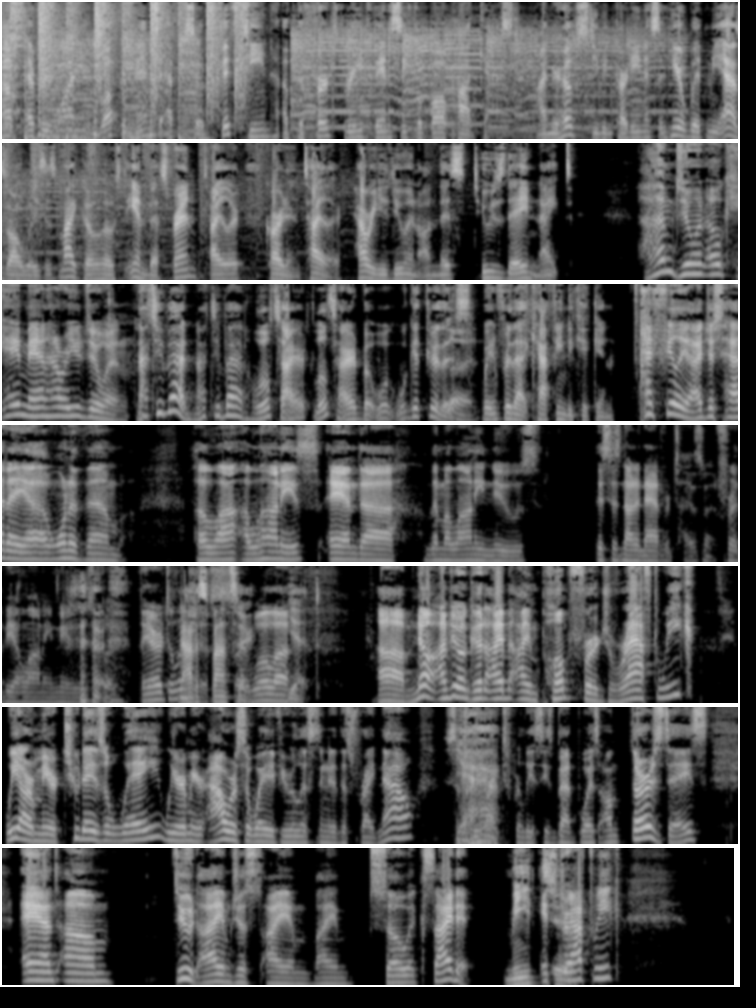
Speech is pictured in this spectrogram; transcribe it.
Up, everyone, and welcome in to episode 15 of the First Read Fantasy Football Podcast. I'm your host, Steven Cardenas, and here with me, as always, is my co host and best friend, Tyler Carden. Tyler, how are you doing on this Tuesday night? I'm doing okay, man. How are you doing? Not too bad, not too bad. A little tired, a little tired, but we'll, we'll get through this. Good. Waiting for that caffeine to kick in. I feel you. I just had a uh, one of them Al- Alani's and uh, the Alani News. This is not an advertisement for the Alani News, but they are delicious. Not a sponsor So we'll, uh, yet. Um, no, I'm doing good. I'm I'm pumped for draft week. We are mere two days away. We are mere hours away if you were listening to this right now. So we Yeah. like to release these bad boys on Thursdays. And um, dude, I am just I am I am so excited. Me too. It's draft week.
